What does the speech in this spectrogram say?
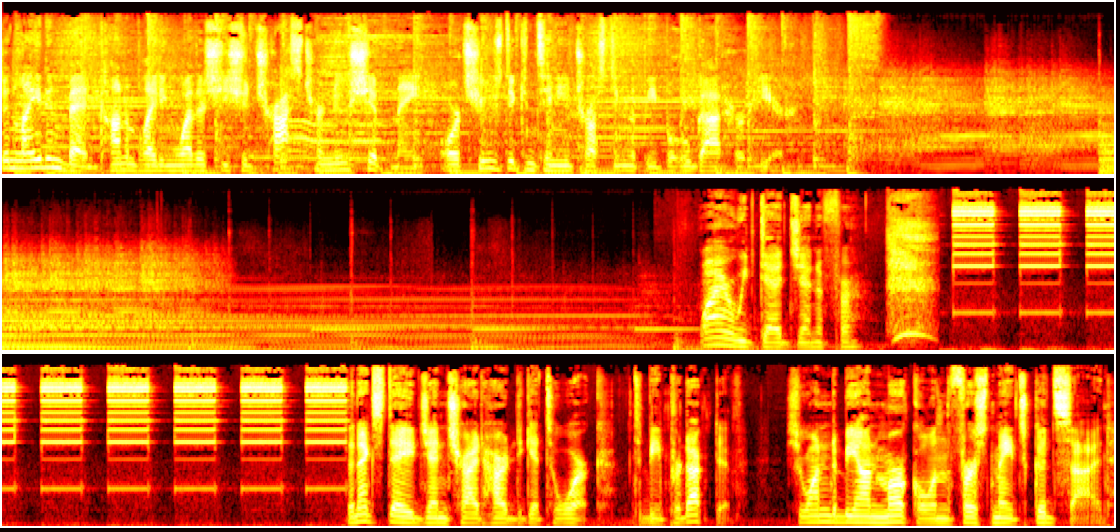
Jen laid in bed contemplating whether she should trust her new shipmate or choose to continue trusting the people who got her here. Why are we dead, Jennifer? the next day, Jen tried hard to get to work, to be productive. She wanted to be on Merkel and the first mate's good side.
